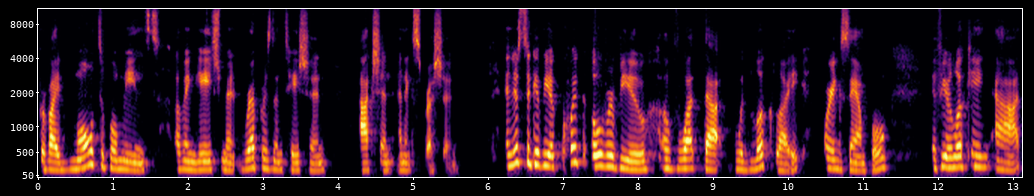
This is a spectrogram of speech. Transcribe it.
provide multiple means of engagement, representation, action, and expression. And just to give you a quick overview of what that would look like, for example, if you're looking at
